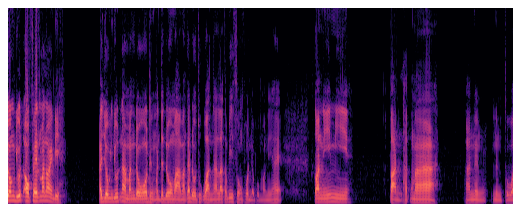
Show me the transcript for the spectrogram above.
ยงยุทธเอาเฟซมาหน่อยดิอายงยุทธน่ะมันโดถึงมันจะโดมามันก็โดทุกวันนะแล้วก็พี่ทรงพลเดี๋ยวผมอันนี้ให้ ตอนนี้มีปั่นทักมา อ่าหนึ่งหนึ่งตัว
